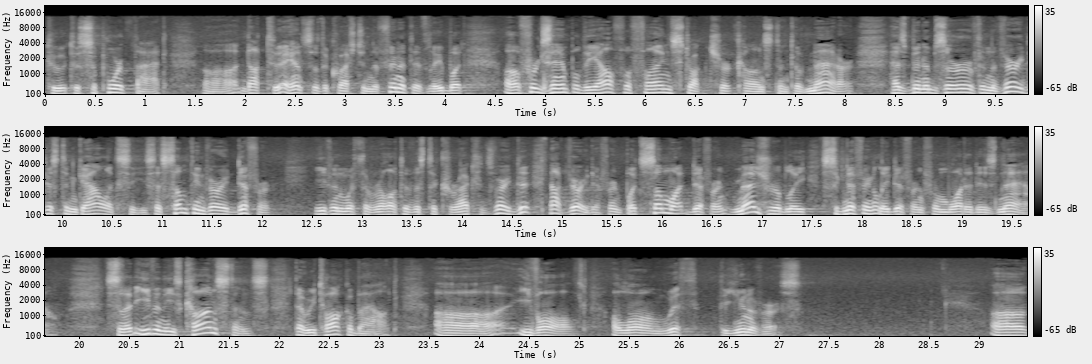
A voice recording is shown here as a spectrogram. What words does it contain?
to, to support that. Uh, not to answer the question definitively, but uh, for example, the alpha fine structure constant of matter has been observed in the very distant galaxies as something very different even with the relativistic corrections. Very not very different, but somewhat different, measurably, significantly different from what it is now. So that even these constants that we talk about uh, evolved along with the universe. Uh,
